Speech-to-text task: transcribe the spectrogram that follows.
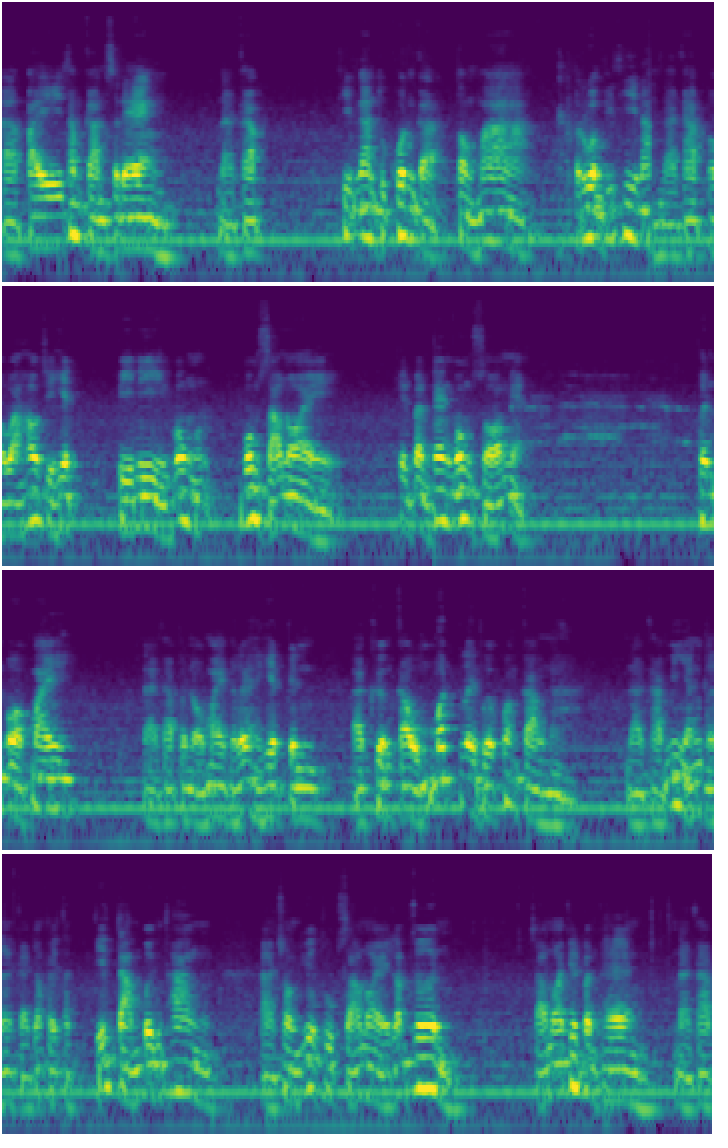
อ่าไปทำการแสดงนะครับทีมงานทุกคนก็ต้องมาร่วมพิธีนะนะครับ เพราะว่าเฮาสิเฮ็ดปีนี้วง วงสาวน้อยเพชรบันแป้งวงสองเนี่ยเพิ่นออกใหม่นะครับผนออกไม้ก็เลยให้เฮ็ดเป็นเครื่องเก่าหมดเลยเพื่อความเก้าหนานะครับมีอย่างเหมือนกับจ้องไปติดตามเบิ่งทางช่อง YouTube สาวน้อยลำเพลินสาวน้อยเพชรบันแพงนะครับ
